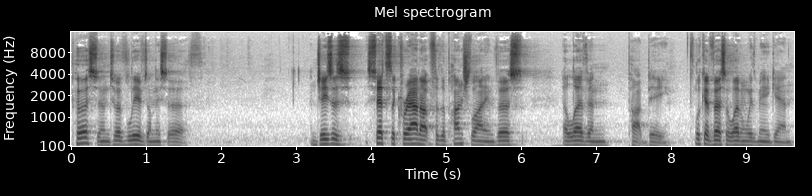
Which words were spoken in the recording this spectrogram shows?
person to have lived on this earth. And Jesus sets the crowd up for the punchline in verse 11, part B. Look at verse 11 with me again.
